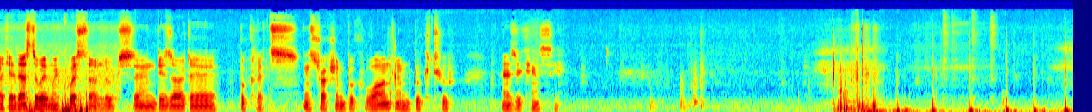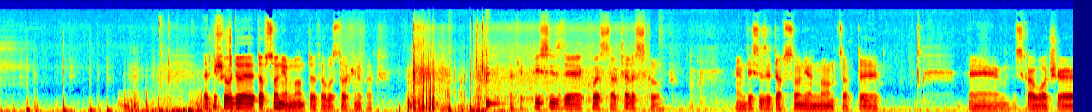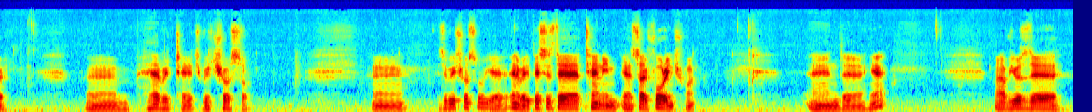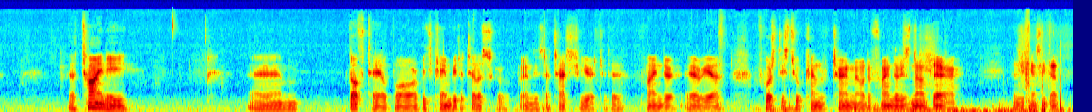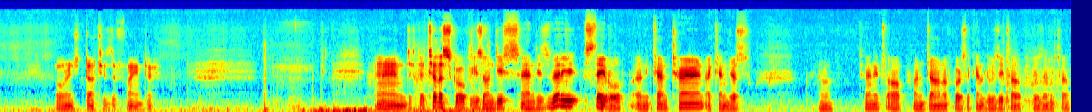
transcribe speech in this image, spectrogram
Okay, that's the way my Questar looks, and these are the booklets. Instruction book 1 and book 2, as you can see. Let me show the Dobsonian mount that I was talking about. Okay, this is the Questar telescope, and this is a Dobsonian mount of the um, Skywatcher um, Heritage Virtuoso. Uh, is it Virtuoso? Yeah. Anyway, this is the 10 in, uh, sorry, 4 inch one. And uh, yeah, I've used a, a tiny um, dovetail bar which came with a telescope and is attached here to the finder area of course this tube can turn now. The finder is not there. As you can see that orange dot is the finder. And the telescope is on this and it's very stable and it can turn. I can just you know turn it up and down. Of course I can lose it up loosen it up.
